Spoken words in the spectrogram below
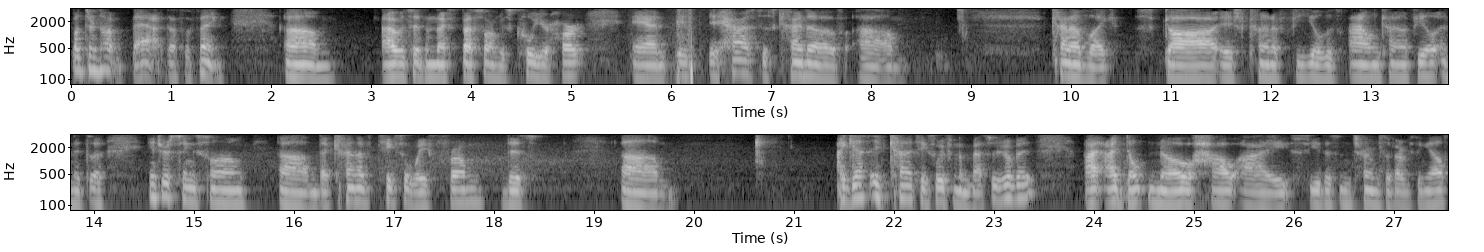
but they're not bad. That's the thing. Um, I would say the next best song is "Cool Your Heart," and it it has this kind of um, kind of like ska-ish kind of feel, this island kind of feel, and it's a interesting song um, that kind of takes away from this um, I guess it kind of takes away from the message of it. I, I don't know how I see this in terms of everything else.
